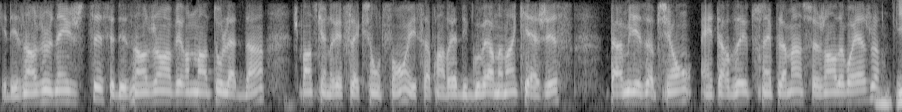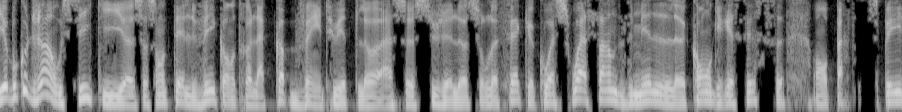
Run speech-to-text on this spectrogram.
il y a des enjeux d'injustice et des enjeux environnementaux là-dedans. Je pense qu'il y a une réflexion de fond et ça prendrait des gouvernements qui agissent parmi les options, interdire tout simplement ce genre de voyage-là. Il y a beaucoup de gens aussi qui euh, se sont élevés contre la COP 28 là, à ce sujet-là, sur le fait que quoi 70 000 congressistes ont participé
